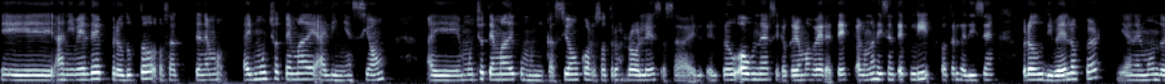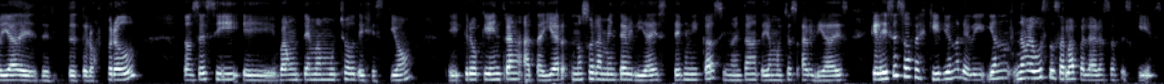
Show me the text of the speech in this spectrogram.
eh, a nivel de producto, o sea, tenemos, hay mucho tema de alineación, hay mucho tema de comunicación con los otros roles, o sea, el, product owner, si lo queremos ver, algunos dicen tech lead, otros le dicen product developer, ya en el mundo ya de, los product. Entonces sí, eh, va un tema mucho de gestión. Eh, creo que entran a tallar no solamente habilidades técnicas, sino entran a tallar muchas habilidades que le dicen soft skills. Yo no le di, yo no me gusta usar la palabra soft skills,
